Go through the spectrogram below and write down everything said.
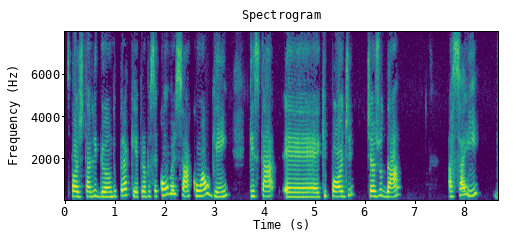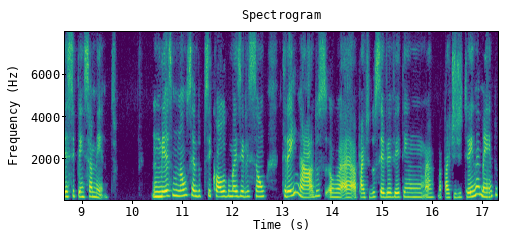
Você pode estar ligando para quê? Para você conversar com alguém que está é, que pode te ajudar a sair desse pensamento. Mesmo não sendo psicólogo, mas eles são treinados, a parte do CVV tem uma, uma parte de treinamento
